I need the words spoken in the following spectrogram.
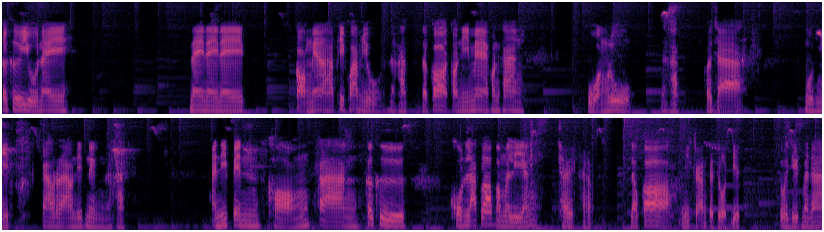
ก็คืออยู่ใน ในในในกล่องเนี้ยนะครับที่คว่ำอยู่นะครับ แล้วก็ตอนนี้แม่ค่อนข้างห่วงลูกนะครับ ก็จะหงุดหงิดก้าวร้าวนิดนึงนะครับ อันนี้เป็นของกลางก็คือคนลักลอบเอามาเลี้ยง ใช่ครับ แล้วก็มีการไปตรวจยึดตรวจยึดมาได้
